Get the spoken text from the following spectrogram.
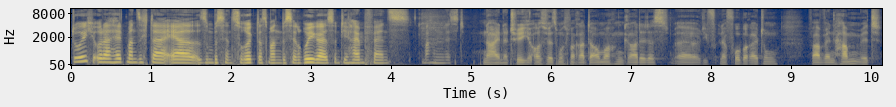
durch oder hält man sich da eher so ein bisschen zurück, dass man ein bisschen ruhiger ist und die Heimfans machen lässt? Nein, natürlich, auswärts muss man Radau machen. Gerade das, äh, die, in der Vorbereitung waren wir in Hamm mit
